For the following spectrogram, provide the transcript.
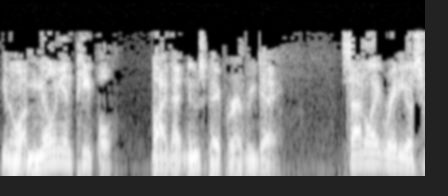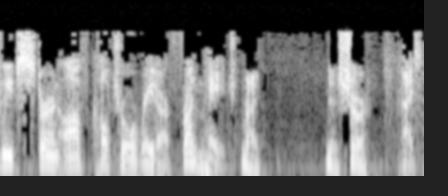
You know, a million people buy that newspaper every day. Satellite radio sweeps Stern off cultural radar. Front page. Mm-hmm. Right. Yeah, sure. Nice.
